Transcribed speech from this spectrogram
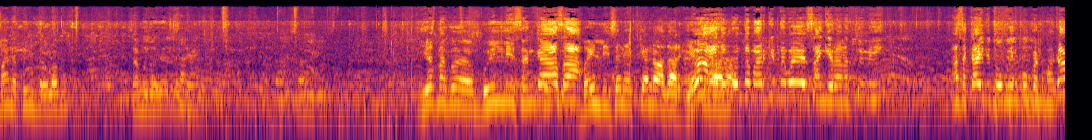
मागा. तुम्ही जाऊ लागू. सांगू द्या येस ना बैलली शंका असा? बैल लिसन एक्क्याण्णव हजार एक हो, मिळाला. कोणतं मार्केट न सांगे राहणार तुम्ही? असं काय बी तो बैल पोकट मा का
